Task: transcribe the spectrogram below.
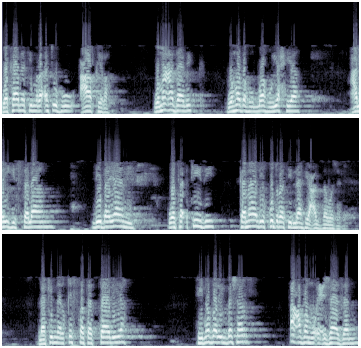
وكانت امرأته عاقرة ومع ذلك وهبه الله يحيى عليه السلام لبيان وتأكيد كمال قدرة الله عز وجل. لكن القصة التالية في نظر البشر أعظم إعجازا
